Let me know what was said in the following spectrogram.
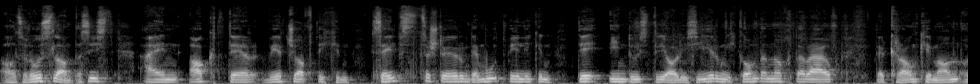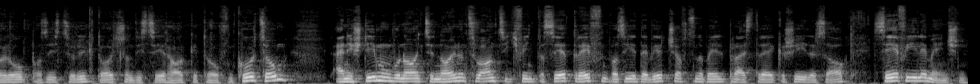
als Russland. Das ist ein Akt der wirtschaftlichen Selbstzerstörung, der mutwilligen Deindustrialisierung. Ich komme dann noch darauf. Der kranke Mann Europas ist zurück, Deutschland ist sehr hart getroffen. Kurzum, eine Stimmung, wo 1929, ich finde das sehr treffend, was hier der Wirtschaftsnobelpreisträger Schiller sagt, sehr viele Menschen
